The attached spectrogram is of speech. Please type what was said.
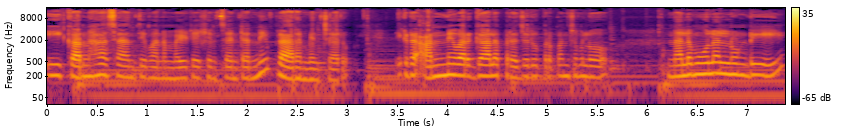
ఈ కన్హా శాంతి మన మెడిటేషన్ సెంటర్ని ప్రారంభించారు. ఇక్కడ అన్ని వర్గాల ప్రజలు ప్రపంచంలో నలుమూలల నుండి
